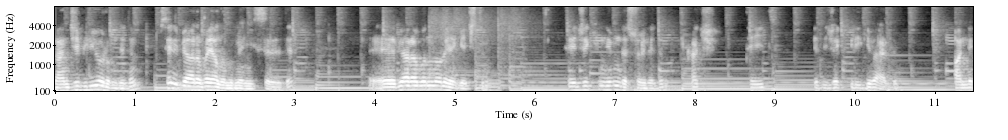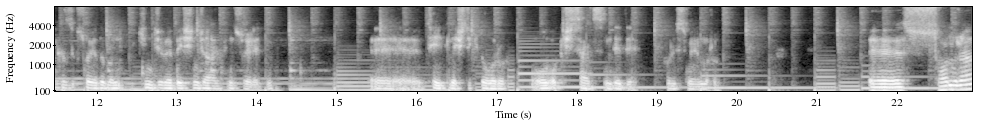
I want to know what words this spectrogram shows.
Bence biliyorum dedim. Seni bir arabaya alalım en iyisi dedi. E, bir arabanın oraya geçtim. TC kimliğimi de söyledim. Birkaç teyit edecek bilgi verdim. Anne kızlık soyadımın ikinci ve beşinci harfini söyledim. E, teyitleştik doğru. O, o kişi sensin dedi polis memuru. E, sonra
